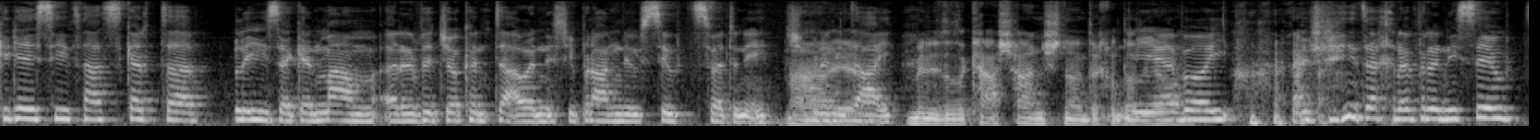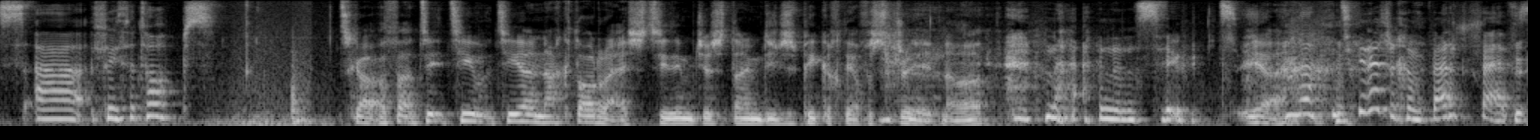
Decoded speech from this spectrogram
gyda'i i fatha sgert a blazer gen mam ar y fideo cynta, a nes i brand new siwts wedyn ni. Nes i brynu dau. Munud oedd y cash hunch na'n dechrau dod i Ie, boi. Nes i dechrau brynu siwts a llwyth o tops. Ti'n Fatha, ti yn actores, ti ddim just, da ni'n di just pico chdi off y stryd, na fo? Na, yn yn siwt. Ie. Na, Ti'n edrych yn berffeth.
